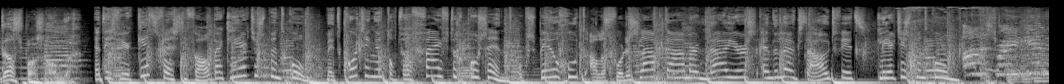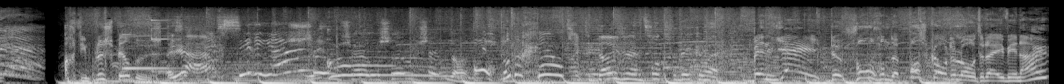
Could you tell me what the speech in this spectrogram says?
Dat is pas handig. Het is weer Kidsfestival bij kleertjes.com. Met kortingen tot wel 50%. Op speelgoed, alles voor de slaapkamer, luiers en de leukste outfits. Kleertjes.com. Alles voor je kinderen. 18 plus speelbus. Ja. Echt serieus? 7, 7, 7, 7. Oh, wat een geld. 18.000. Wat verdikken me. Ben jij de volgende pascode loterijwinnaar?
